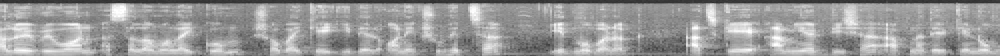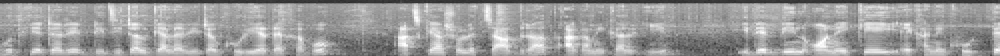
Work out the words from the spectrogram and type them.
হ্যালো এভরিওয়ান আসসালামু আলাইকুম। সবাইকে ঈদের অনেক শুভেচ্ছা ঈদ মোবারক। আজকে আমি আর দিশা আপনাদেরকে নভো থিয়েটারের ডিজিটাল গ্যালারিটা ঘুরিয়ে দেখাবো। আজকে আসলে চাঁদ রাত আগামীকাল ঈদ। ঈদের দিন অনেকেই এখানে ঘুরতে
